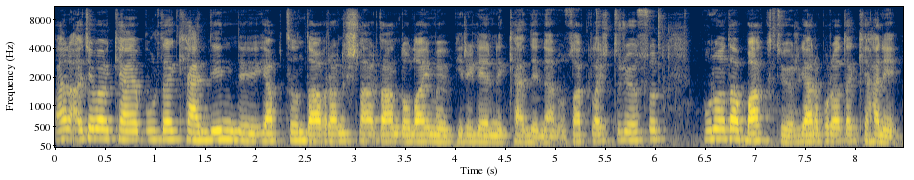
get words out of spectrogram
Yani acaba burada kendin e, yaptığın davranışlardan dolayı mı birilerini kendinden uzaklaştırıyorsun? Buna da bak diyor. Yani buradaki hani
